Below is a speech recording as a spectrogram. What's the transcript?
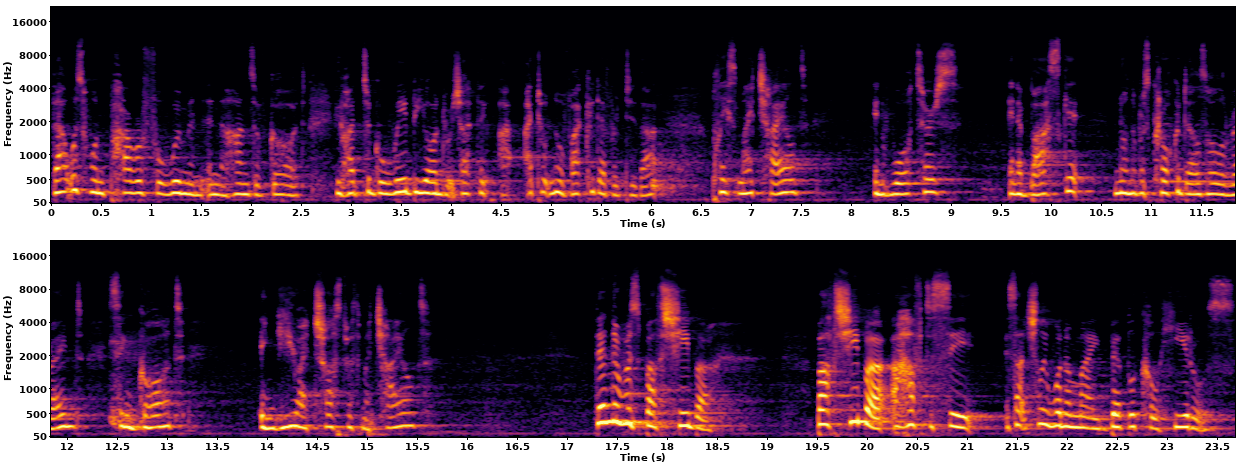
That was one powerful woman in the hands of God who had to go way beyond, which I think, I, I don't know if I could ever do that. Place my child in waters, in a basket. No, there was crocodiles all around, saying, God, in you I trust with my child. Then there was Bathsheba. Bathsheba, I have to say, is actually one of my biblical heroes.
